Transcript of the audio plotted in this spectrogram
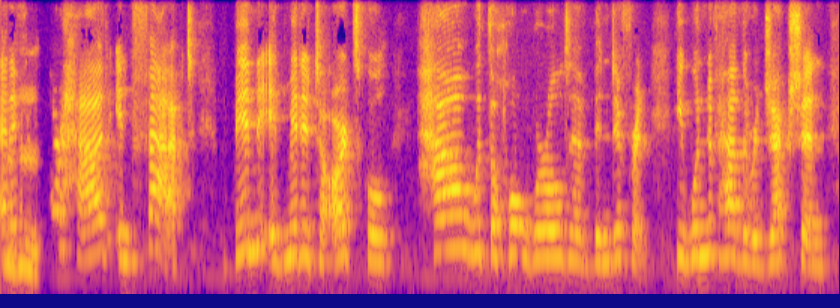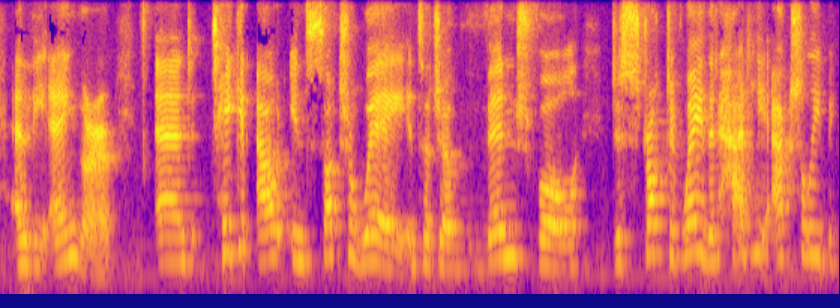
And if mm-hmm. Hitler had, in fact, been admitted to art school, how would the whole world have been different? He wouldn't have had the rejection and the anger and take it out in such a way, in such a vengeful, destructive way that had he actually be-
